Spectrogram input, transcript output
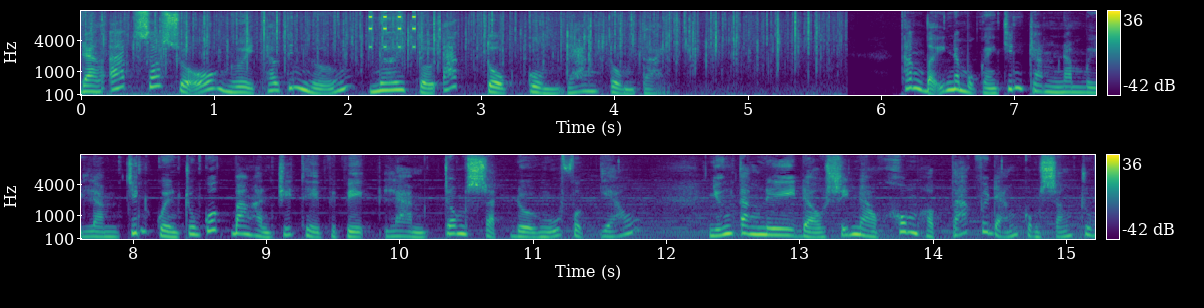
Đàn áp xóa sổ người theo tín ngưỡng nơi tội ác tột cùng đang tồn tại. Tháng 7 năm 1955, chính quyền Trung Quốc ban hành chỉ thị về việc làm trong sạch đội ngũ Phật giáo. Những tăng ni đạo sĩ nào không hợp tác với đảng Cộng sản Trung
